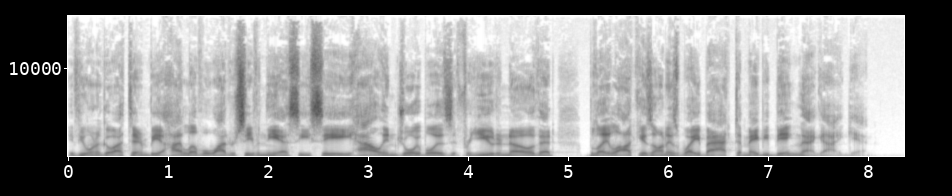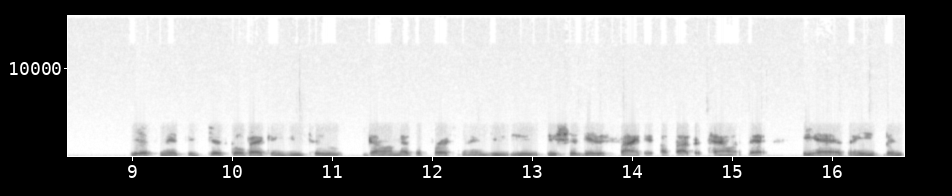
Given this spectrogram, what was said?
if you want to go out there and be a high level wide receiver in the SEC. How enjoyable is it for you to know that Blaylock is on his way back to maybe being that guy again? Yes, and if you just go back and YouTube Dom as a freshman, and you, you you should get excited about the talent that he has. And he's been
